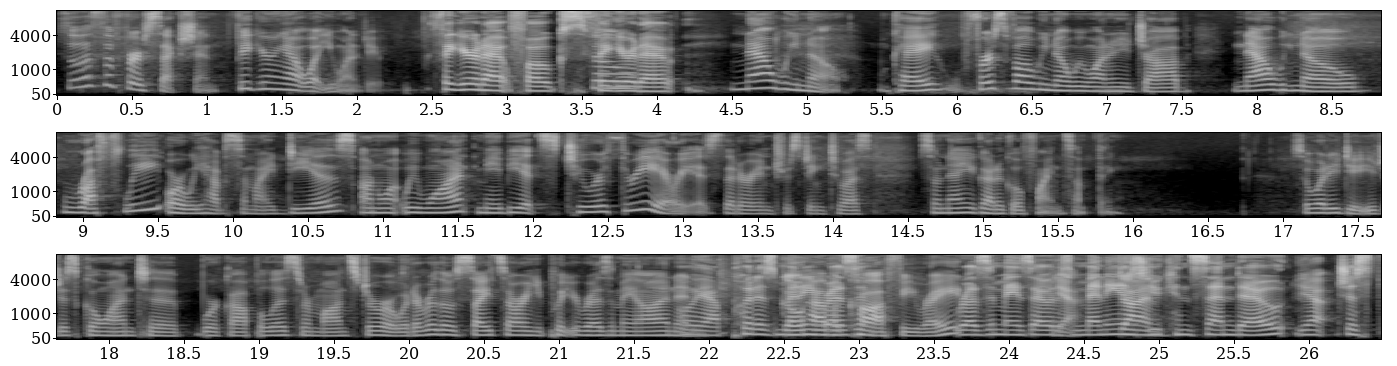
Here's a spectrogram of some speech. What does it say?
so that's the first section figuring out what you want to do. Figure it out, folks. Figure it out. Now we know, okay? First of all, we know we want a new job. Now we know roughly, or we have some ideas on what we want. Maybe it's two or three areas that are interesting to us. So now you got to go find something. So what do you do? You just go on to Workopolis or Monster or whatever those sites are, and you put your resume on. And Oh yeah, put as go many have resu- a coffee, right? resumes out Yeah, as many done. as you can send out. Yeah. just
